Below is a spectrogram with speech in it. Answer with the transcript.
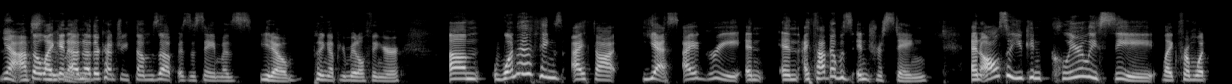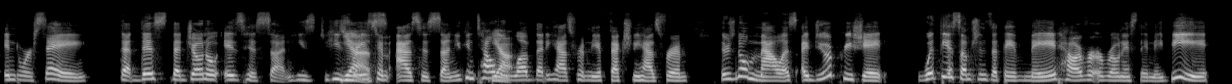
Yeah, So like in another country, thumbs up is the same as, you know, putting up your middle finger. Um, one of the things I thought, yes, I agree. And and I thought that was interesting. And also you can clearly see, like from what Endar's saying, that this that Jono is his son. He's he's Yes. raised him as his son. You can tell Yeah. the love that he has for him, the affection he has for him. There's no malice. I do appreciate with the assumptions that they've made, however erroneous they may be,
